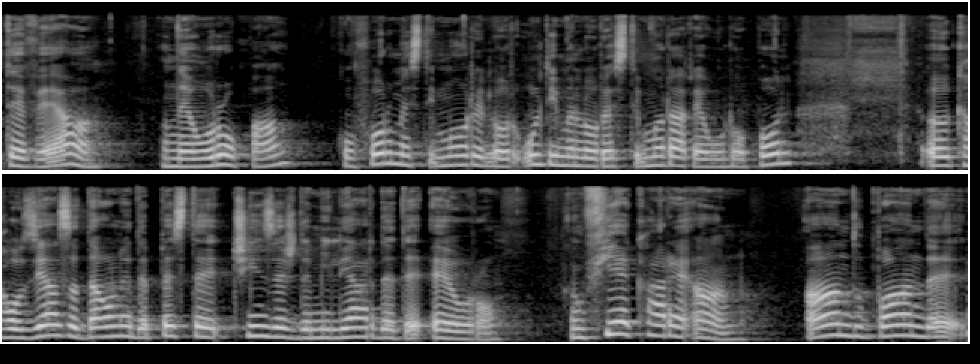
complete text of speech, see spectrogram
TVA în Europa, conform estimărilor, ultimelor estimări ale Europol, uh, cauzează daune de peste 50 de miliarde de euro în fiecare an, an după an de,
